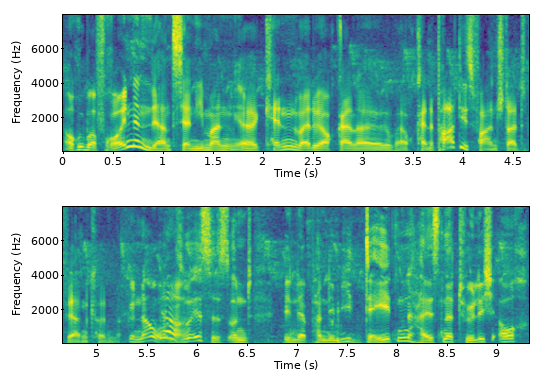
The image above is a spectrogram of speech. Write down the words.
auch über Freundinnen lernst du ja niemanden äh, kennen, weil du ja auch keine, weil auch keine Partys veranstaltet werden können. Genau, ja. so ist es. Und in der Pandemie daten heißt natürlich auch,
